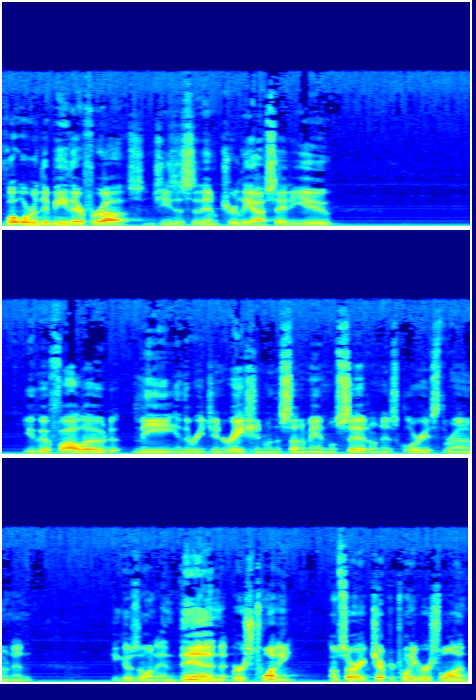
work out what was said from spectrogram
What will there be there for us? And Jesus said to them, Truly I say to you, you who have followed me in the regeneration when the Son of Man will sit on his glorious throne. And he goes on. And then, verse 20, I'm sorry, chapter 20, verse 1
